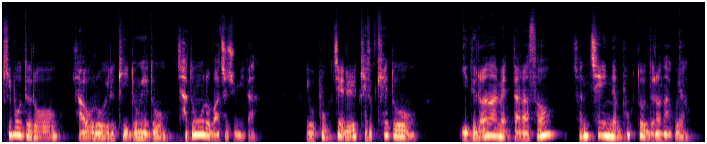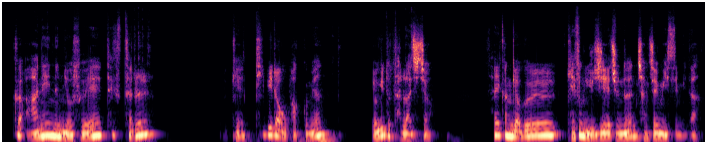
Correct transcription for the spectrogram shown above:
키보드로 좌우로 이렇게 이동해도 자동으로 맞춰줍니다. 그리고 복제를 계속해도 이 늘어남에 따라서 전체에 있는 폭도 늘어나고요. 그 안에 있는 요소의 텍스트를 이렇게 TV라고 바꾸면 여기도 달라지죠. 사이 간격을 계속 유지해주는 장점이 있습니다.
